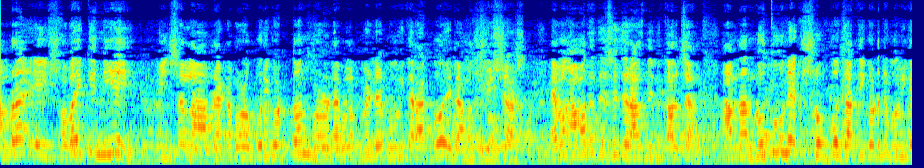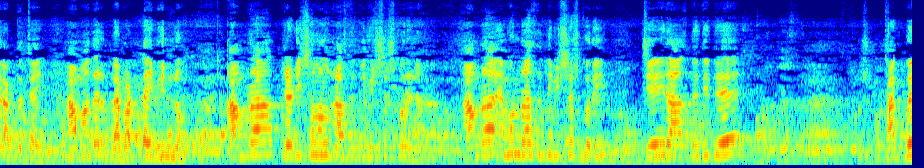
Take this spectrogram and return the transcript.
আমরা এই সবাইকে নিয়ে ইনশাল্লাহ আমরা একটা বড় পরিবর্তন, বড় ডেভেলপমেন্টের ভূমিকা রাখব, এটা আমাদের বিশ্বাস। এবং আমাদের দেশে যে রাজনীতি কালচার আমরা নতুন এক সভ্য জাতি গঠনে ভূমিকা রাখতে চাই। আমাদের ব্যাপারটাই ভিন্ন। আমরা ট্রেডিশনাল রাজনীতি বিশ্বাস করি না। আমরা এমন রাজনীতি বিশ্বাস করি যে রাজনীতিতে থাকবে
